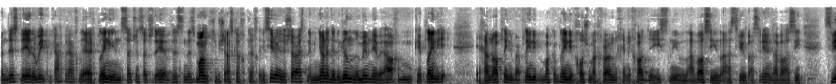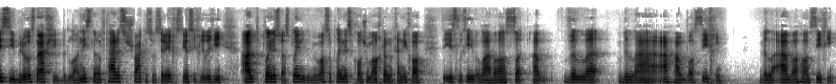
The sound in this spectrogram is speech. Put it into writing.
On this day of the week, pleni, in such and such day of this and this month, the vel ava hasichi.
